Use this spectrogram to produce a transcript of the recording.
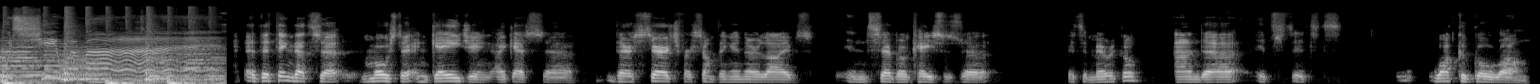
Wish he were mine. Uh, the thing that's uh, most engaging, I guess, uh, their search for something in their lives. In several cases, uh, it's a miracle, and uh, it's it's what could go wrong.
